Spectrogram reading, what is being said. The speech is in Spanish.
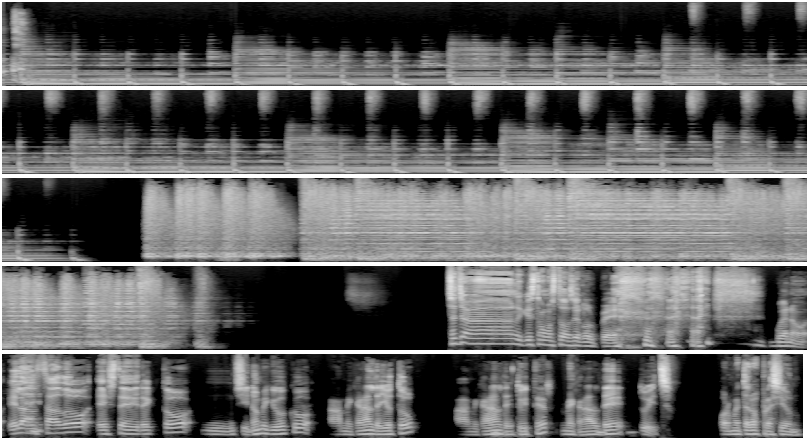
Uh-oh. ¡Chachán! Aquí estamos todos de golpe. bueno, he lanzado este directo, mm, si no me equivoco, a mi canal de YouTube, a mi canal de Twitter, a mi canal de Twitch, por meteros presión.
